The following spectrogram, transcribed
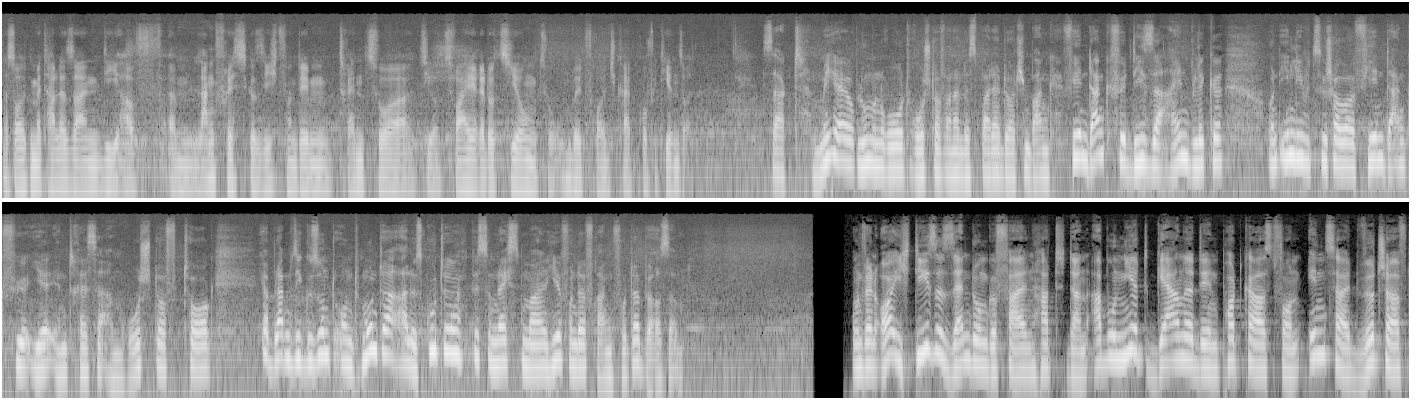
Das sollten Metalle sein, die auf ähm, langfristige Sicht von dem Trend zur CO2-Reduzierung, zur Umweltfreundlichkeit profitieren sollten sagt Michael Blumenroth, Rohstoffanalyst bei der Deutschen Bank. Vielen Dank für diese Einblicke und Ihnen, liebe Zuschauer, vielen Dank für Ihr Interesse am Rohstofftalk. Ja, bleiben Sie gesund und munter. Alles Gute. Bis zum nächsten Mal hier von der Frankfurter Börse. Und wenn euch diese Sendung gefallen hat, dann abonniert gerne den Podcast von Inside Wirtschaft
